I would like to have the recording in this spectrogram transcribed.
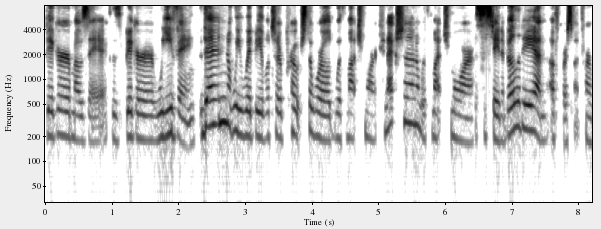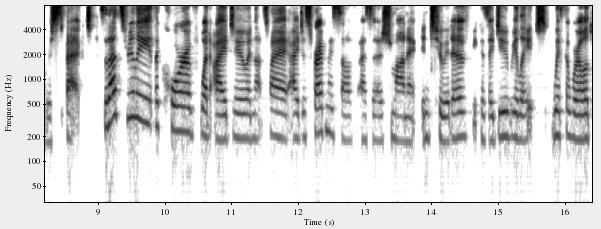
bigger mosaic, this bigger weaving, then we would be able to approach the world with much more connection, with much more sustainability, and of course, much more respect. So that's really the core of what I do. And that's why I describe myself as a shamanic intuitive because I do relate with the world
